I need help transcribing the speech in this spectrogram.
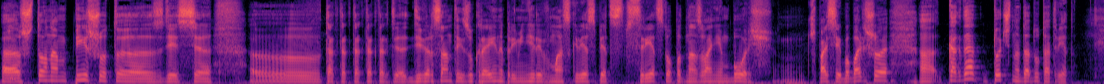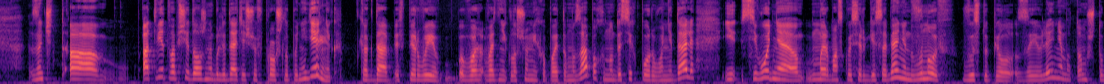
А, что нам пишут э, здесь? Э, э, так, так, так, так, так. Диверсанты из Украины применили в Москве спецсредство под названием «Борщ». Спасибо большое. А, когда точно дадут ответ? Значит, а, ответ вообще должны были дать еще в прошлый понедельник, когда впервые возникла шумиха по этому запаху, но до сих пор его не дали. И сегодня мэр Москвы Сергей Собянин вновь выступил с заявлением о том, что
